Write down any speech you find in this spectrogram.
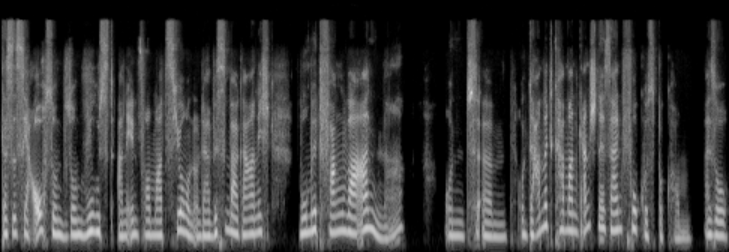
Das ist ja auch so ein, so ein Wust an Informationen und da wissen wir gar nicht, womit fangen wir an. Ne? Und, ähm, und damit kann man ganz schnell seinen Fokus bekommen. Also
